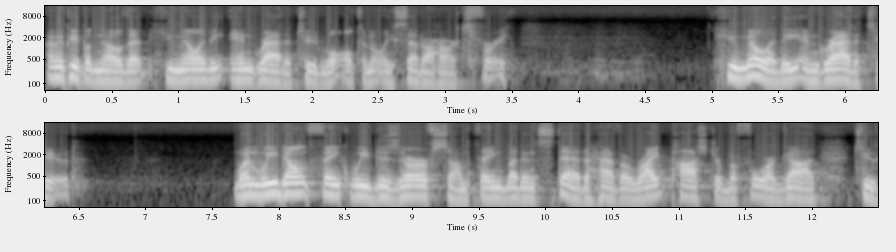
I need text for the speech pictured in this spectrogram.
How many people know that humility and gratitude will ultimately set our hearts free? Humility and gratitude. When we don't think we deserve something, but instead have a right posture before God to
